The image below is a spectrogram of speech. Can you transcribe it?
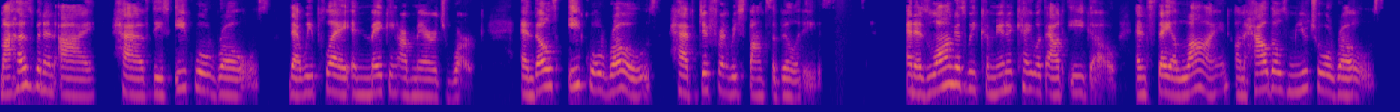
my husband and I have these equal roles that we play in making our marriage work. And those equal roles have different responsibilities. And as long as we communicate without ego and stay aligned on how those mutual roles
